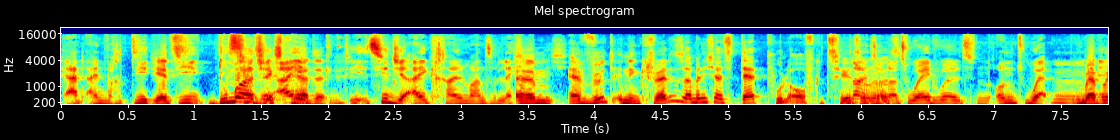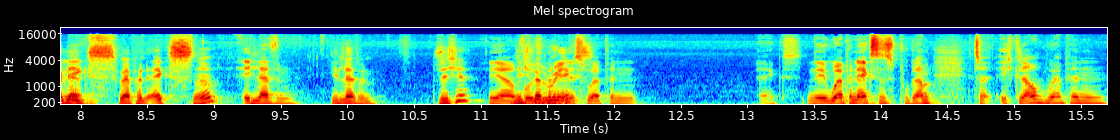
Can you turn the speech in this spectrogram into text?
er, hat einfach die. Jetzt die, du mal als Experte. Die CGI-Krallen waren so lächerlich. Ähm, er wird in den Credits aber nicht als Deadpool aufgezählt, Nein, sondern als Wade Wilson und Weapon. Weapon X, Weapon X, ne? 11. 11. Sicher? Ja, nicht Wolverine Weapon ist Weapon X. Nee, Weapon X ist das Programm. Ich glaube, Weapon.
